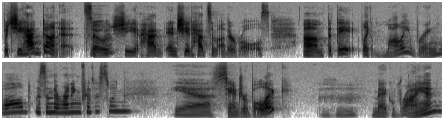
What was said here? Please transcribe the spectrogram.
But she had done it. So she had, and she had had some other roles. Um, but they, like Molly Ringwald was in the running for this one, Yeah. Sandra Bullock, Meg Ryan,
